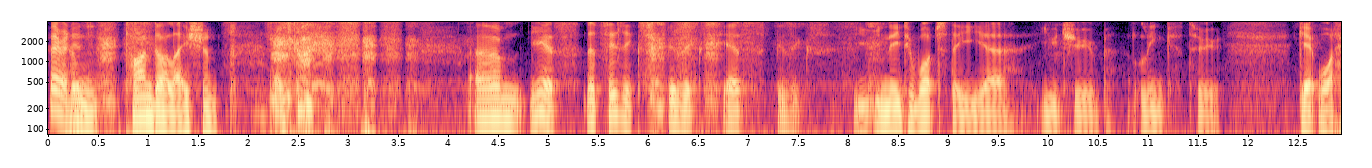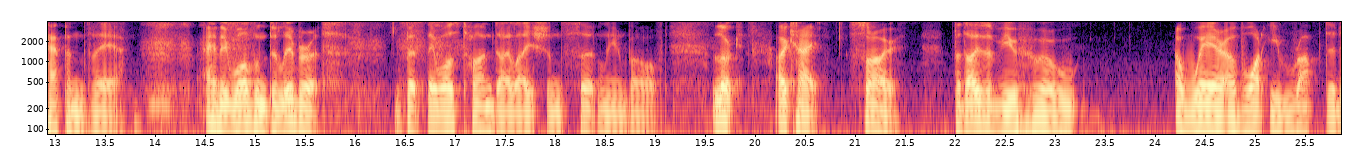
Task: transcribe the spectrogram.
There it is. hmm, time dilation. That's quite. um, yes, The physics. physics. Yes, physics. You, you need to watch the uh, YouTube link to get what happened there. And it wasn't deliberate, but there was time dilation certainly involved. Look, okay, so for those of you who are aware of what erupted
